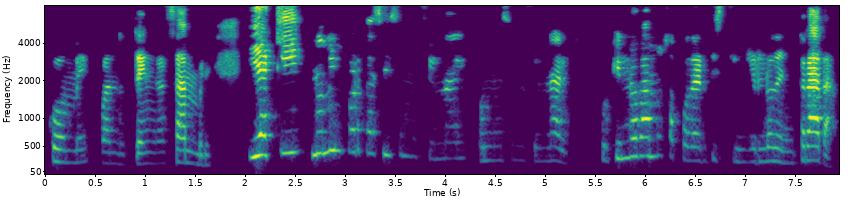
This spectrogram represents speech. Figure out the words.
Come cuando tengas hambre. Y aquí no me importa si es emocional o no es emocional porque no vamos a poder distinguirlo de entrada.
